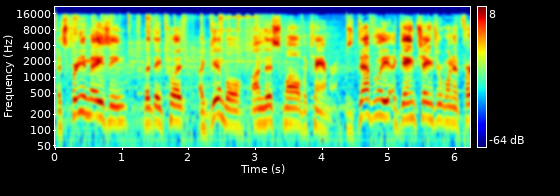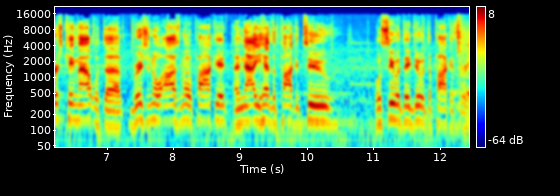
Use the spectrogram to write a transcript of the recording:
it's pretty amazing that they put a gimbal on this small of a camera. It's definitely a game changer when it first came out with the original Osmo Pocket, and now you have the Pocket 2. We'll see what they do with the Pocket 3.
